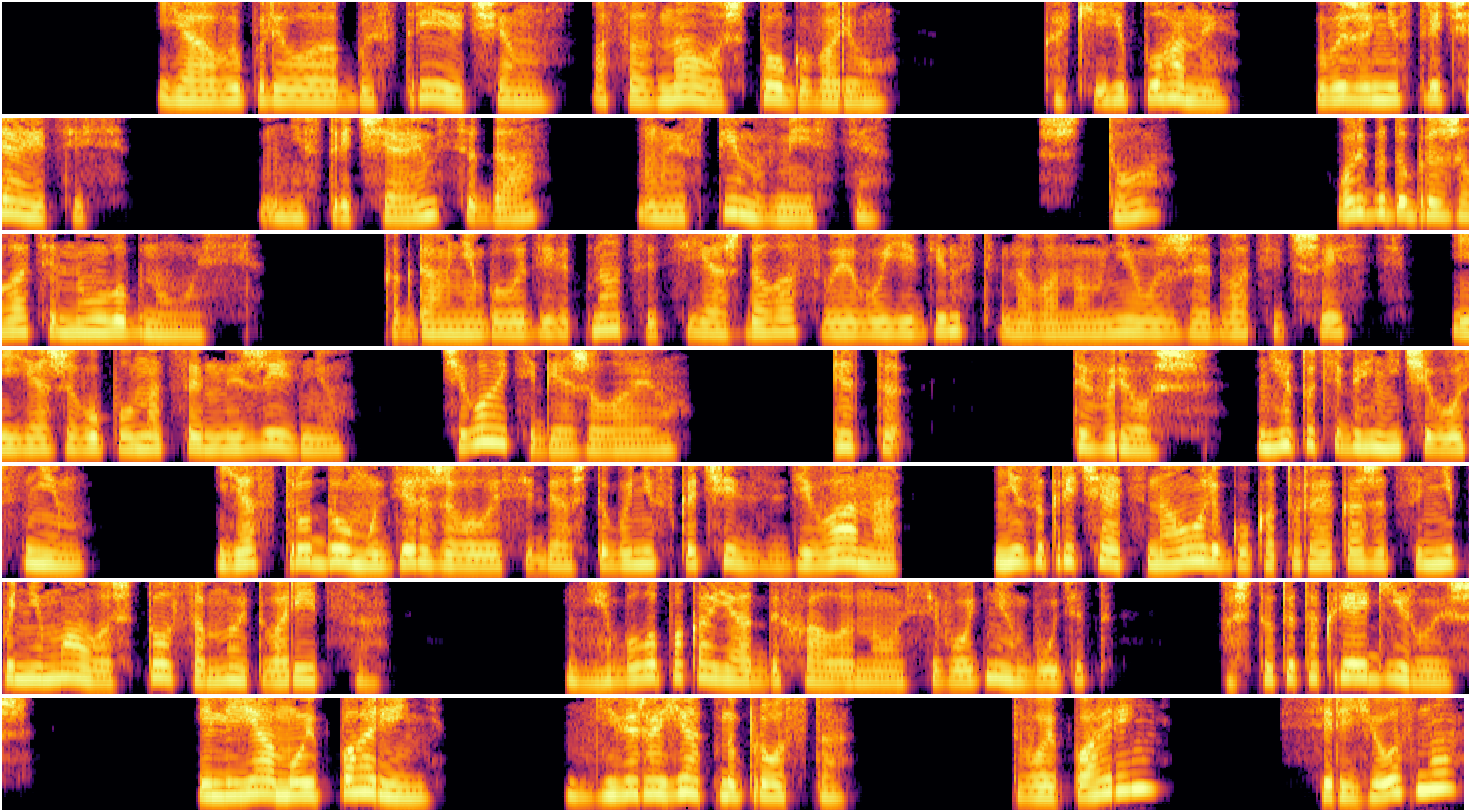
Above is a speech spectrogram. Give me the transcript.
Я выпалила быстрее, чем осознала, что говорю. «Какие планы? Вы же не встречаетесь?» «Не встречаемся, да. Мы спим вместе». «Что?» Ольга доброжелательно улыбнулась. Когда мне было девятнадцать, я ждала своего единственного, но мне уже двадцать шесть, и я живу полноценной жизнью. Чего я тебе желаю? Это... Ты врешь. Нет у тебя ничего с ним. Я с трудом удерживала себя, чтобы не вскочить с дивана, не закричать на Ольгу, которая, кажется, не понимала, что со мной творится. Не было, пока я отдыхала, но сегодня будет. А что ты так реагируешь? Илья мой парень. Невероятно просто. Твой парень? Серьезно?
